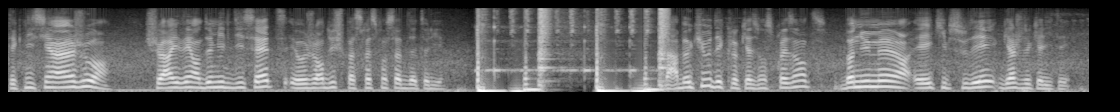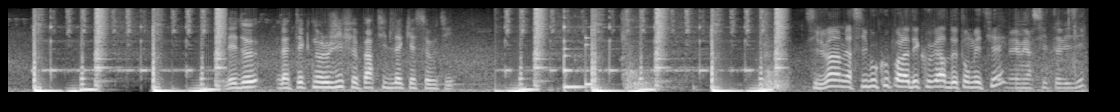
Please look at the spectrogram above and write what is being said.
Technicien un jour, je suis arrivé en 2017 et aujourd'hui je passe responsable d'atelier. Barbecue dès que l'occasion se présente, bonne humeur et équipe soudée, gage de qualité. Les deux, la technologie fait partie de la caisse à outils. Sylvain, merci beaucoup pour la découverte de ton métier. merci de ta visite.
